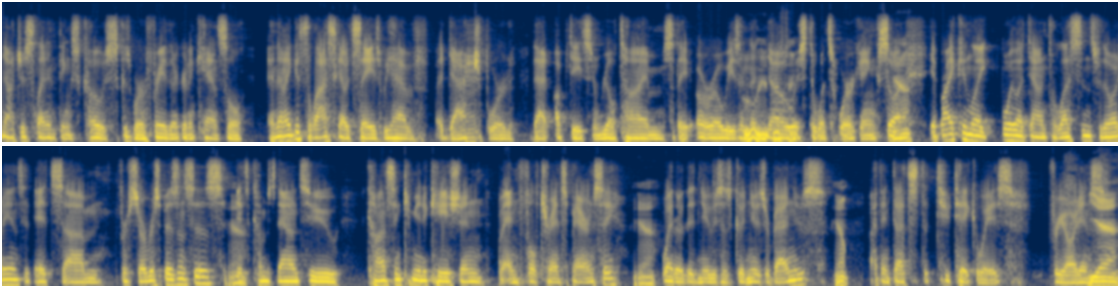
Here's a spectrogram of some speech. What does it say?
not just letting things coast because we're afraid they're going to cancel. And then I guess the last thing I would say is we have a dashboard that updates in real time, so they are always in Ooh, the know as to what's working. So Yeah. if I can like boil that down to lessons for the audience, it's um, for service businesses. Yeah. It comes down to constant communication and full transparency Yeah. whether the news is good news or bad news. Yep. I think that's the two takeaways for your audience. Yeah,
